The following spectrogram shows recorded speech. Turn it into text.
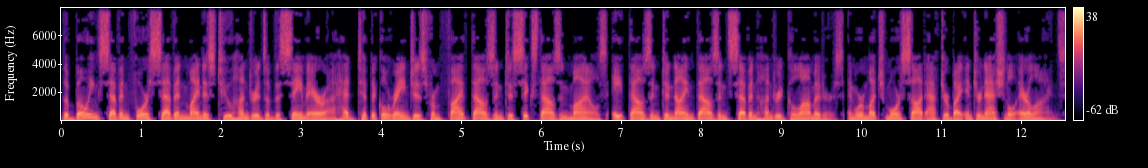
The Boeing 747-200s of the same era had typical ranges from 5,000 to 6,000 miles 8,000 to 9,700 kilometers and were much more sought after by international airlines.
